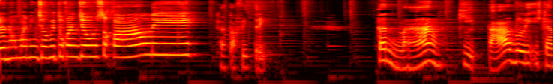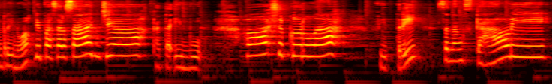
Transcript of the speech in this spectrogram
Danau Maninjau itu kan jauh sekali, kata Fitri. Tenang, kita beli ikan rinuak di pasar saja, kata ibu. Oh, syukurlah. Fitri senang sekali.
